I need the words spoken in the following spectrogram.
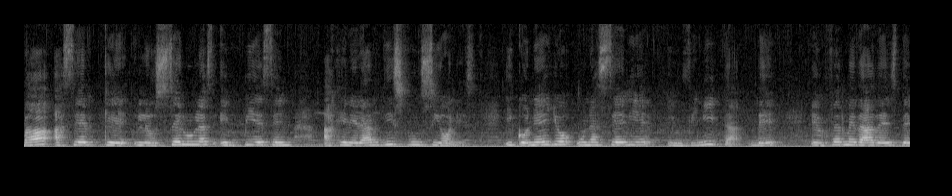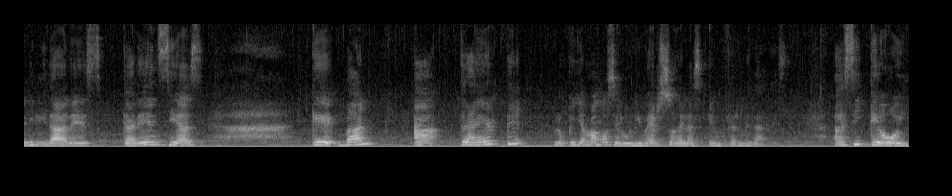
va a hacer que las células empiecen a generar disfunciones y con ello una serie infinita de enfermedades, debilidades, carencias que van a traerte lo que llamamos el universo de las enfermedades. Así que hoy,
